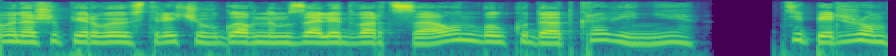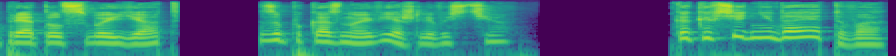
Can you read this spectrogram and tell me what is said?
В нашу первую встречу в главном зале дворца он был куда откровеннее. Теперь же он прятал свой яд за показной вежливостью. Как и все дни до этого,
